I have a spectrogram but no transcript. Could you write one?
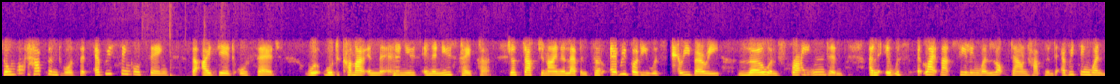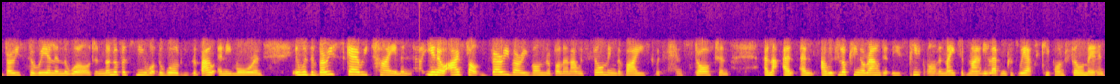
So what happened was that every single thing that I did or said w- would come out in, the, in a news in a newspaper just after 9/11. So everybody was very very low and frightened, and and it was like that feeling when lockdown happened. Everything went very surreal in the world, and none of us knew what the world was about anymore. And it was a very scary time. And you know, I felt very very vulnerable, and I was filming The Vice with Ken Stott and and, and, I was looking around at these people on the night of 9 11 because we had to keep on filming and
